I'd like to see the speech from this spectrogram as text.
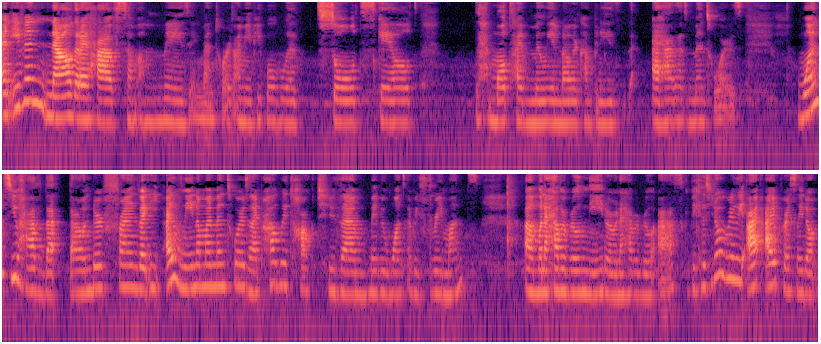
And even now that I have some amazing mentors, I mean, people who have sold, scaled, multi-million dollar companies I have as mentors. Once you have that founder friend, like I lean on my mentors and I probably talk to them maybe once every three months um, when I have a real need or when I have a real ask because you don't really, I, I personally don't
